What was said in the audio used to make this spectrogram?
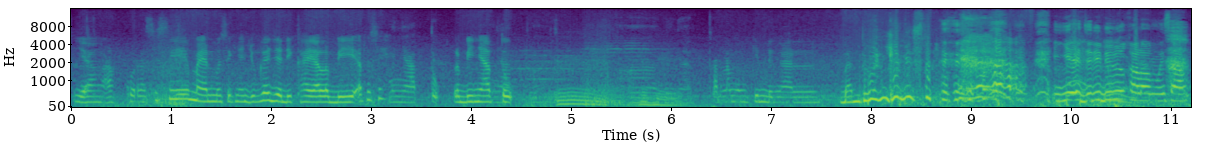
yang aku rasa sih main musiknya juga jadi kayak lebih apa sih Menyatu. lebih nyatu Hmm. Ah, benar. Karena mungkin dengan bantuan chemistry Iya, jadi dulu kalau misal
